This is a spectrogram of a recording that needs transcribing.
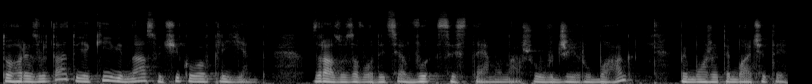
того результату, який від нас очікував клієнт. Зразу заводиться в систему нашу в Jira баг. Ви можете бачити,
